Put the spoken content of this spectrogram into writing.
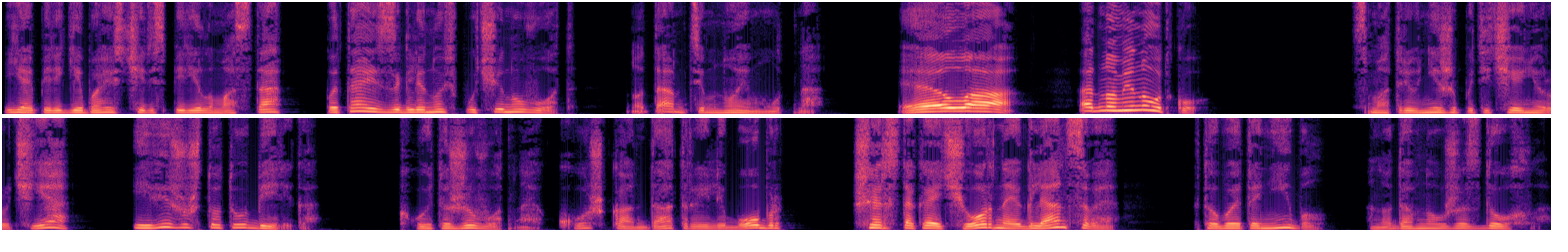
Я перегибаюсь через перила моста, пытаясь заглянуть в пучину вод, но там темно и мутно. «Элла! Одну минутку!» Смотрю ниже по течению ручья и вижу что-то у берега. Какое-то животное, кошка, андатра или бобр. Шерсть такая черная, глянцевая. Кто бы это ни был, оно давно уже сдохло.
